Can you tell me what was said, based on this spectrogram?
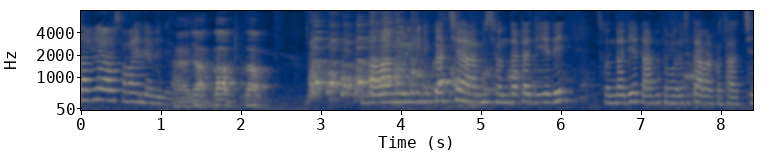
লাভলে আর সবাই লেবে যা বাবা মুরগি ঢুকাচ্ছে আর আমি সন্ধ্যাটা দিয়ে দিই। সন্ধ্যা দিয়ে তারপর তোমাদের সাথে আবার কথা হচ্ছে।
